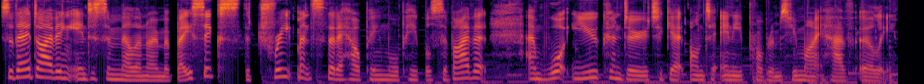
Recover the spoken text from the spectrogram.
So they're diving into some melanoma basics, the treatments that are helping more people survive it, and what you can do to get onto any problems you might have early.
